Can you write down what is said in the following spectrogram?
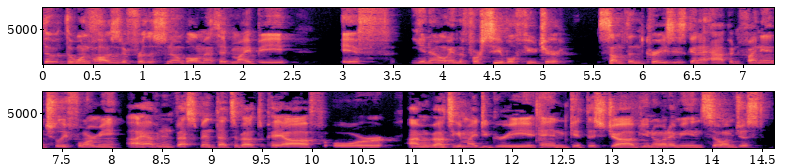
the the one positive for the snowball method might be if, you know, in the foreseeable future something crazy is going to happen financially for me. I have an investment that's about to pay off or I'm about to get my degree and get this job, you know what I mean? So I'm just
